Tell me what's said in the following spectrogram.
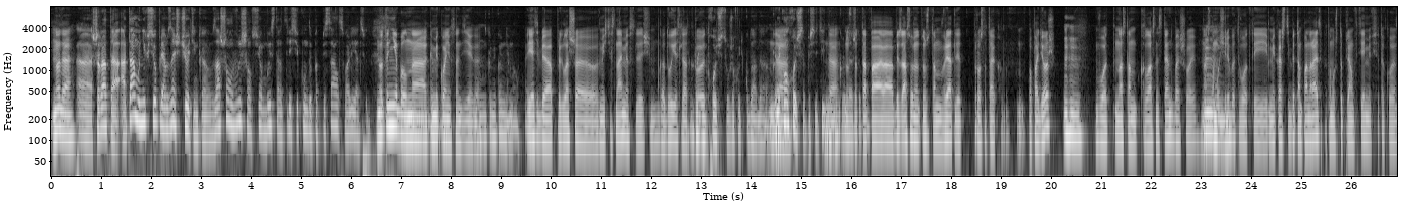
Ну да. а, широта. А там у них все прям, знаешь, четенько. Зашел, вышел, все быстро, три секунды подписал, свали отсюда. Но ты не был на Комиконе в Сан-Диего. На Комиконе не был. Я тебя приглашаю вместе с нами в следующем году, если Блин, откроют. хочется уже хоть куда, да. Да. Комикон хочется посетить. Да, блин, ну что по- без- особенно потому, что там вряд ли просто так попадешь. Мгм. Вот, у нас там классный стенд большой, нас там М. очень любят, вот, и мне кажется, тебе там понравится, потому что прям в теме все такое.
